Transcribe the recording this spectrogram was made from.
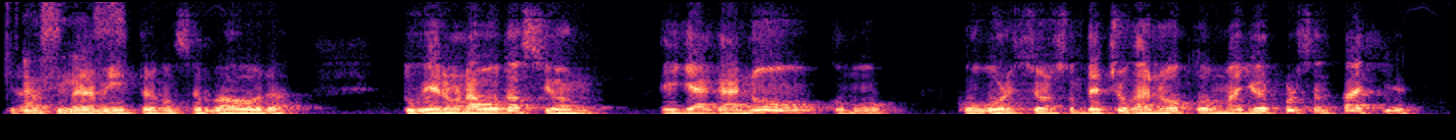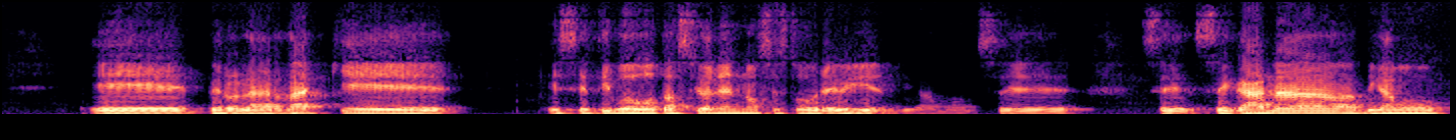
que era Así la primera es. ministra conservadora. Tuvieron una votación. Ella ganó, como, como Boris Johnson, de hecho ganó con mayor porcentaje. Eh, pero la verdad es que ese tipo de votaciones no se sobreviven, digamos. Se, se, se gana, digamos,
